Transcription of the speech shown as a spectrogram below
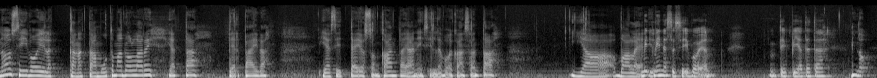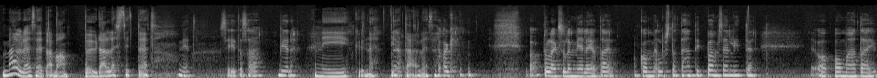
No siivoojille kannattaa muutama dollari jättää per päivä. Ja sitten jos on kantaja, niin sille voi kans antaa. Ja vale... Mi- minne se siivoajan tippi jätetään? No mä yleensä jätän vaan pöydälle sitten, että Niin, että siitä saa viedä. niin, kyllä ne tietää yleensä. Okei. Okay. Tuleeko sulle mieleen jotain kommellusta tähän tippaamiseen liittyen? O- omaa tai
